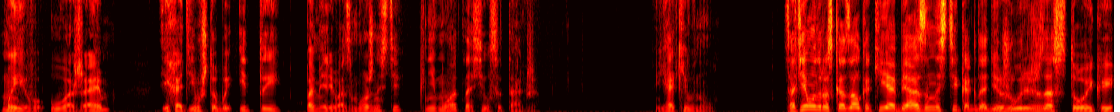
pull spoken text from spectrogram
Мы его уважаем и хотим, чтобы и ты, по мере возможности, к нему относился так же. Я кивнул. Затем он рассказал, какие обязанности, когда дежуришь за стойкой,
